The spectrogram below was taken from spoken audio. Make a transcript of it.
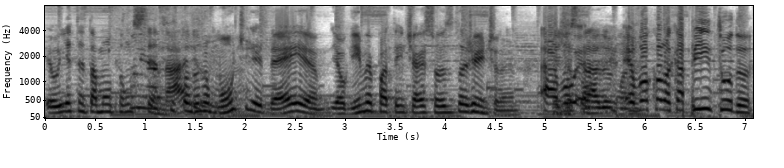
Eu ia tentar montar um ligado, Tô cenário. dando um monte de ideia e alguém vai patentear isso antes da gente, né? Ah, vou- Registrado, eu, eu vou colocar pin em tudo.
